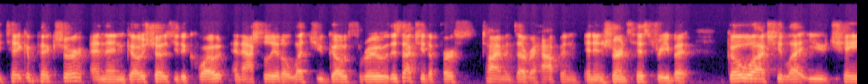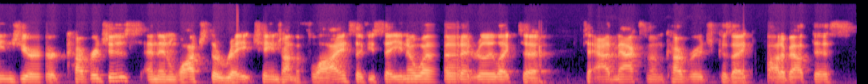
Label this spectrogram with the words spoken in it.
you take a picture and then Go shows you the quote, and actually it'll let you go through. This is actually the first time it's ever happened in insurance history, but Go will actually let you change your coverages and then watch the rate change on the fly. So if you say, you know what, I'd really like to to add maximum coverage because I thought about this,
